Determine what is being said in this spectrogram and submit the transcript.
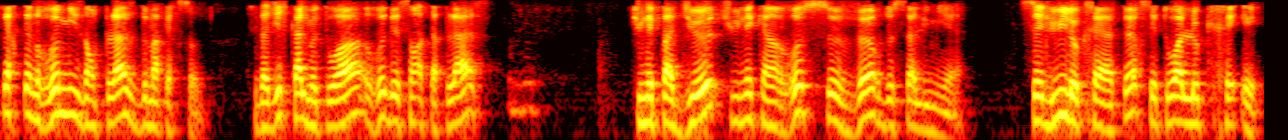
certaine remise en place de ma personne. C'est-à-dire calme-toi, redescends à ta place. Tu n'es pas Dieu, tu n'es qu'un receveur de sa lumière. C'est lui le créateur, c'est toi le créé.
